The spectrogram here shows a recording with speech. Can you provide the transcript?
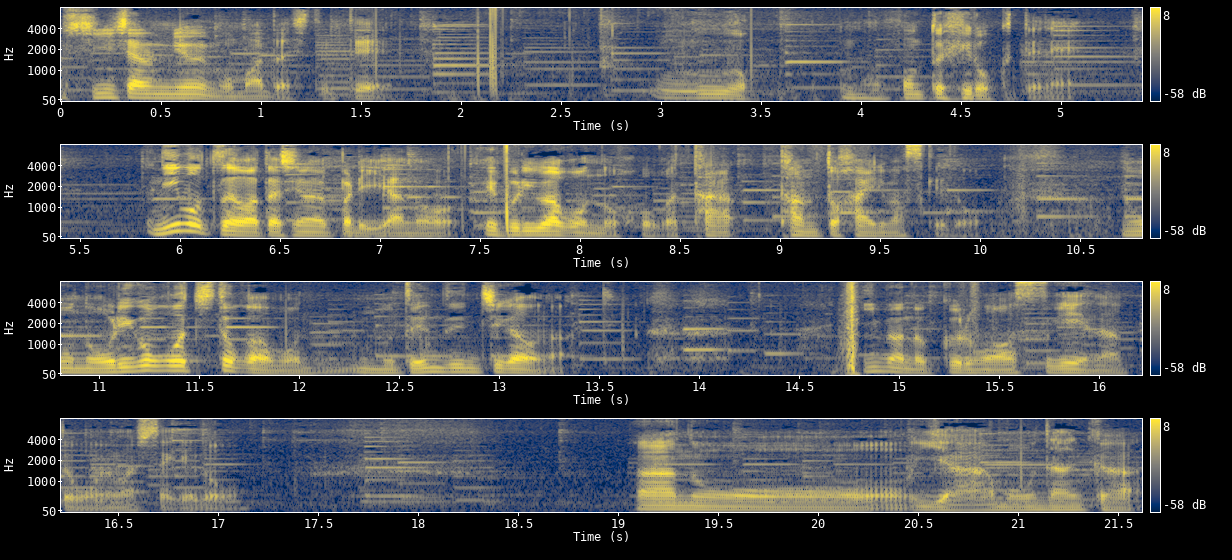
新車の匂いもまだしててうわもうほんと広くてね。荷物は私のやっぱりあのエブリワゴンの方がたたんと入りますけどもう乗り心地とかはももう全然違うなって。今の車はすげえなって思いましたけど。あのー、いやもうなんか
